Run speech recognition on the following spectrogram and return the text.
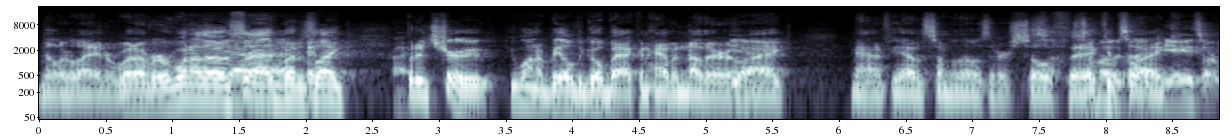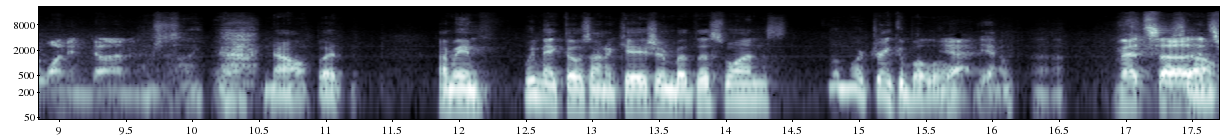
Miller Lite or whatever, one of those Yeah, said, right. but it's like, Right. but it's true. You want to be able to go back and have another, Yeah. like, man, if you have some of those that are so, Some- thick, some of it's those like, IPAs are one and done. I'm just like, yeah, no. But I mean, we make those on occasion, but this one's a little more drinkable. little- Yeah. yeah. That's uh, So- that's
